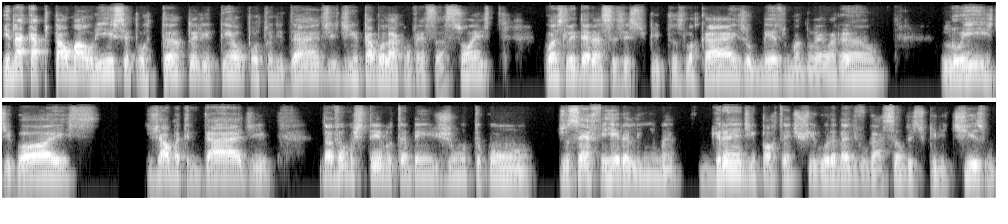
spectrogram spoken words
e na capital Maurícia, portanto, ele tem a oportunidade de entabular conversações com as lideranças espíritas locais, o mesmo Manuel Arão, Luiz de Góes, Jalma Trindade. Nós vamos tê-lo também junto com José Ferreira Lima, grande e importante figura na divulgação do Espiritismo,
